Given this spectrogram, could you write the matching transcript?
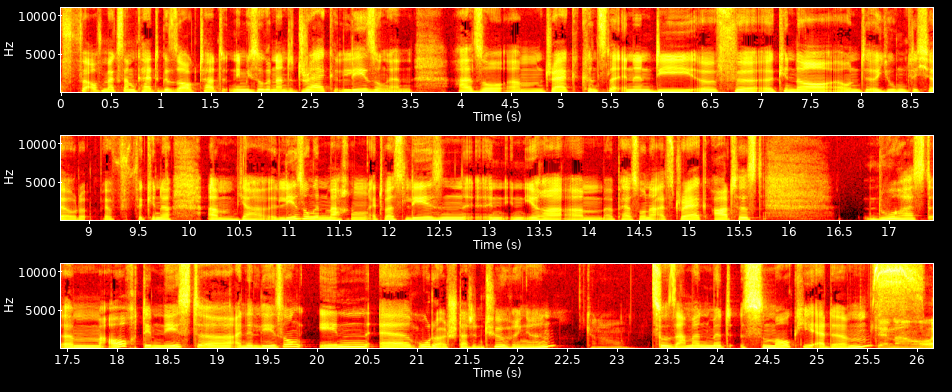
für Aufmerksamkeit gesorgt hat, nämlich sogenannte Drag-Lesungen. Also ähm, Drag-KünstlerInnen, die äh, für Kinder und Jugendliche oder für Kinder ähm, ja, Lesungen machen, etwas lesen in, in ihrer ähm, Persona als Drag-Artist. Du hast ähm, auch demnächst äh, eine Lesung in äh, Rudolstadt in Thüringen. Genau zusammen mit Smokey Adams. Genau.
